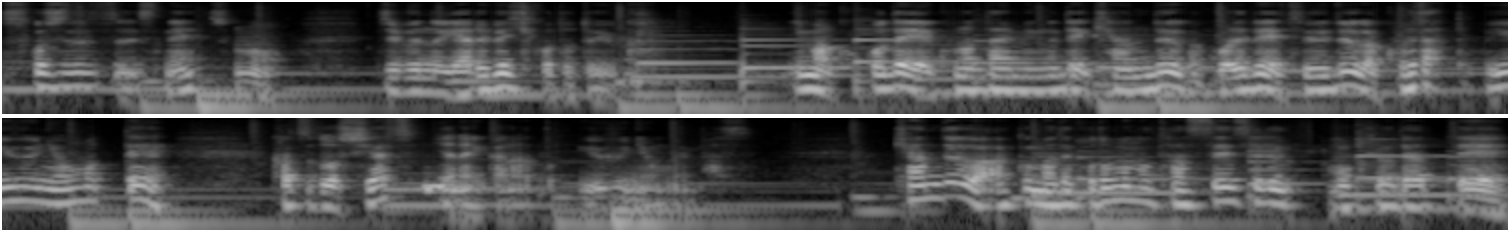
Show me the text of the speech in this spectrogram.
少しずつですねその自分のやるべきことというか今ここでこのタイミングで CanDo がこれで ToDo がこれだというふうに思って活動しやすいんじゃないかなというふうに思います。Can do はあくまで子供の達成する目標であって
